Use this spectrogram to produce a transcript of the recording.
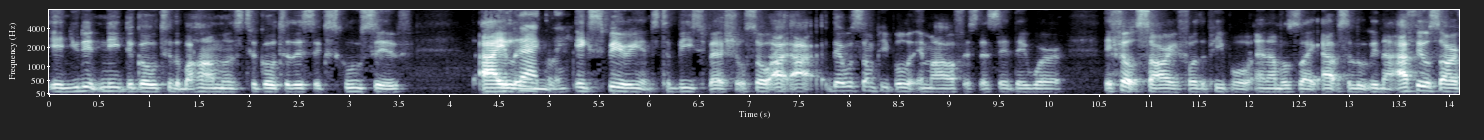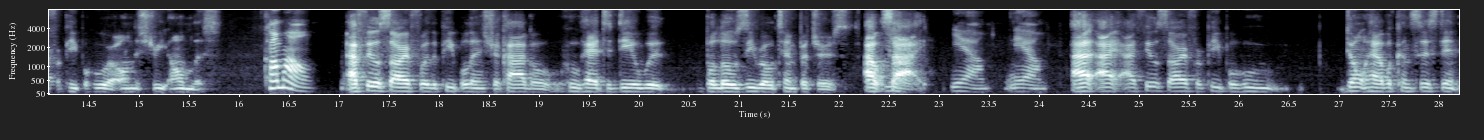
and you didn't need to go to the Bahamas to go to this exclusive island Exactly. experience to be special. So I, I there was some people in my office that said they were they felt sorry for the people, and I was like, absolutely not. I feel sorry for people who are on the street homeless. Come on. I feel sorry for the people in Chicago who had to deal with below zero temperatures outside. Yeah, yeah. I, I, I feel sorry for people who don't have a consistent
